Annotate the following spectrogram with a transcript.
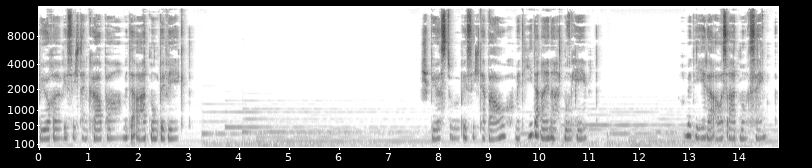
Spüre, wie sich dein Körper mit der Atmung bewegt. Spürst du, wie sich der Bauch mit jeder Einatmung hebt und mit jeder Ausatmung senkt?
